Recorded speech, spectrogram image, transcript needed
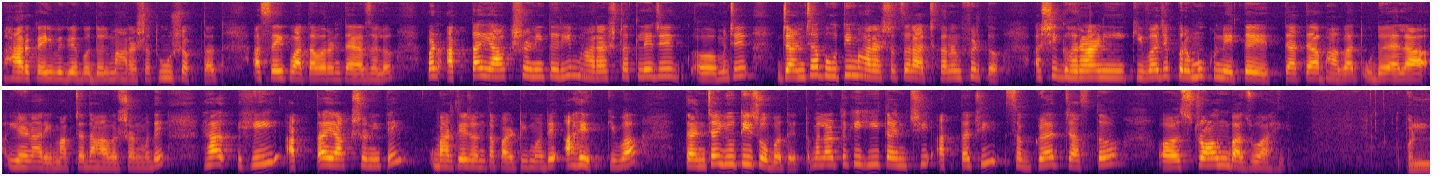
फार काही वेगळे बदल महाराष्ट्रात होऊ शकतात असं एक वातावरण तयार झालं. पण आत्ता या क्षणी तरी महाराष्ट्रातले जे म्हणजे ज्यांच्या भोवती महाराष्ट्राचं राजकारण फिरतं अशी घराणी किंवा जे प्रमुख नेते आहेत त्या त्या भागात उदयाला येणारे मागच्या दहा वर्षांमध्ये ह्या ही आत्ता या क्षणी ते भारतीय जनता पार्टीमध्ये आहेत किंवा त्यांच्या युतीसोबत आहेत. तर मला वाटतं की ही त्यांची आत्ताची सगळ्यात जास्त स्ट्रॉंग बाजू आहे. आपण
